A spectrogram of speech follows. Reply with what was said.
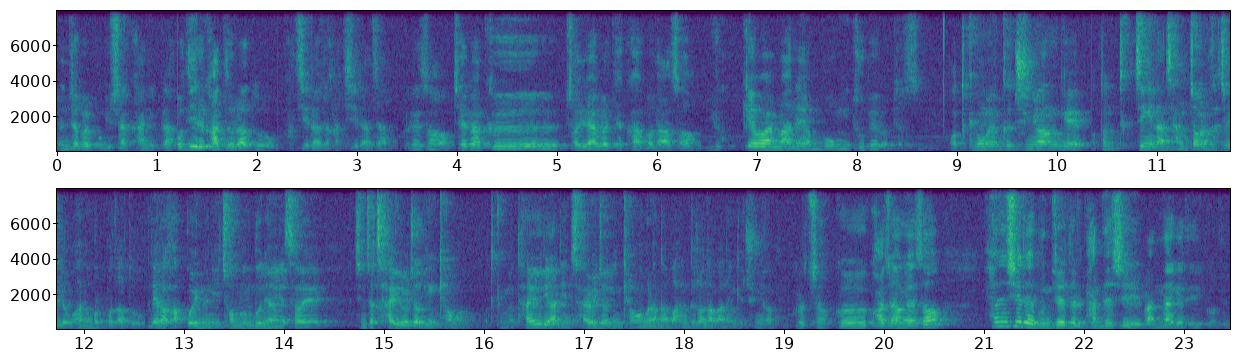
면접을 보기 시작하니까 어디를 가더라도 같이 일하자, 같이 일하자. 그래서 제가 그 전략을 택하고 나서 6개월 만에 연봉이 두 배로 뛰었습니다. 어떻게 보면 그 중요한 게 어떤 특징이나 장점을 가지려고 하는 것보다도 내가 갖고 있는 이 전문 분야에서의 진짜 자율적인 경험, 어떻게 보면 타율이 아닌 자율적인 경험을 하나 만들어 나가는 게 중요하겠네요. 그렇죠. 그 과정에서 현실의 문제들을 반드시 만나게 돼 있거든요.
